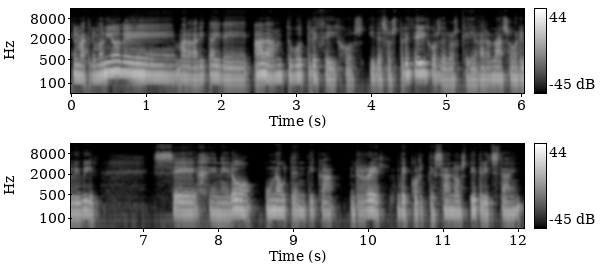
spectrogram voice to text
El matrimonio de Margarita y de Adam tuvo 13 hijos y de esos 13 hijos de los que llegaron a sobrevivir se generó una auténtica red de cortesanos Dietrichstein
